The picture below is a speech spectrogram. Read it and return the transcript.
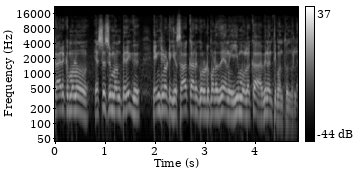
ಕಾರ್ಯಕ್ರಮವನ್ನು ಯಶಸ್ವಿ ಮನ್ಪೆರಿಗೆ, ಎಂಗ್ಲೊಟ್ಟಿಗೆ ಸಹಕಾರ ಕೊರಡು ಮಾಡೋದು ನಾನು ಈ ಮೂಲಕ ವಿನಂತಿ ಬಂತಂದಿಲ್ಲ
